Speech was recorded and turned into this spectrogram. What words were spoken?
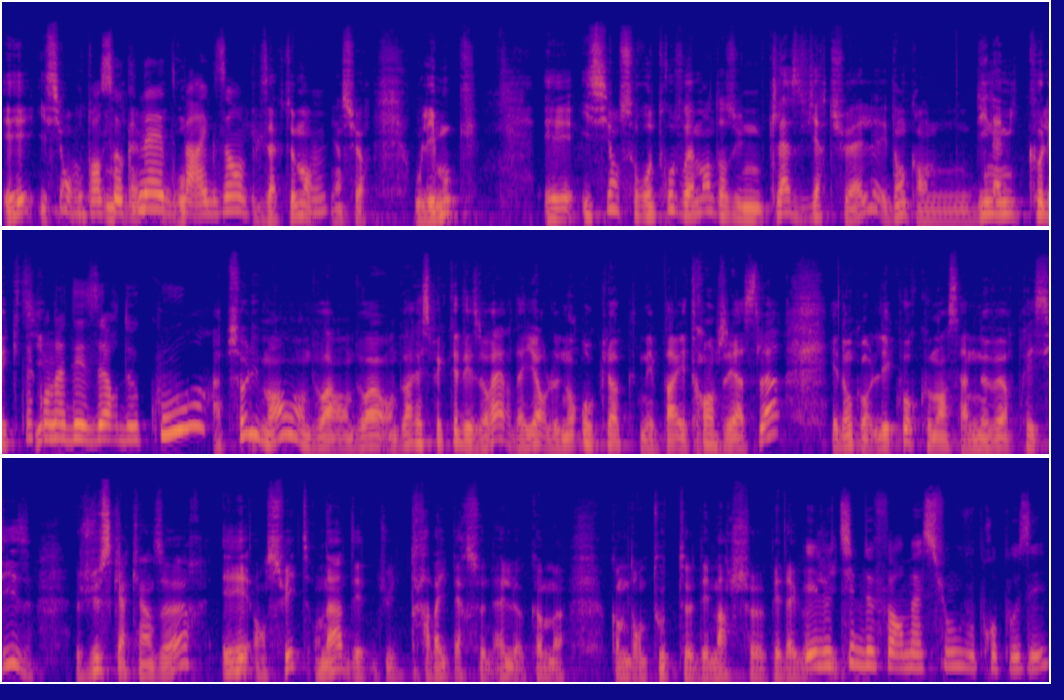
Et ici, on, pense au CNED, par exemple. Exactement, mmh. bien sûr. Ou les MOOC. Et ici, on se retrouve vraiment dans une classe virtuelle et donc en dynamique collective. Qu'on a des heures de cours Absolument, on doit, on doit, on doit respecter des horaires. D'ailleurs, le nom O'Clock n'est pas étranger à cela. Et donc, les cours commencent à 9h précises jusqu'à 15h. Et ensuite, on a du travail personnel, comme, comme dans toute démarche pédagogique. Et le type de formation que vous proposez?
